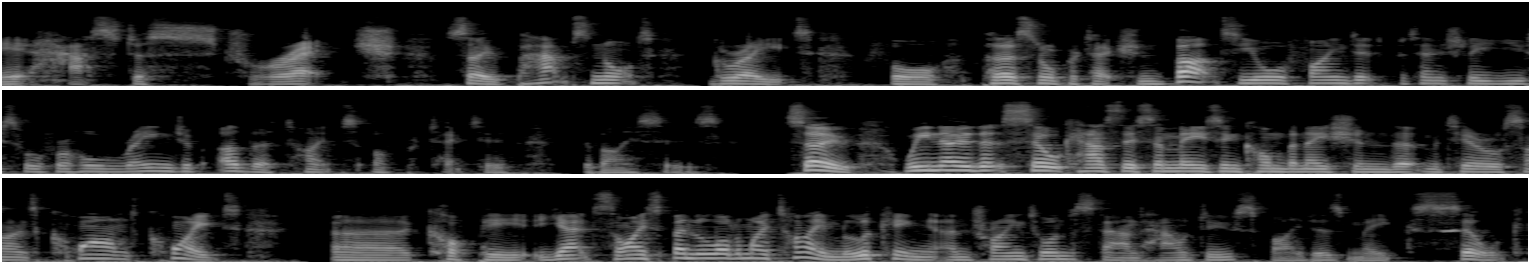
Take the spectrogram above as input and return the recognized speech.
it has to stretch. So perhaps not great for personal protection, but you will find it potentially useful for a whole range of other types of protective devices. So we know that silk has this amazing combination that material science can't quite uh, copy yet. So I spend a lot of my time looking and trying to understand how do spiders make silk.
